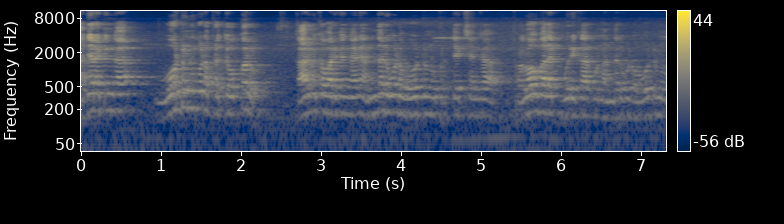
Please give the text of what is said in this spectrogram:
అదే రకంగా ఓటును కూడా ప్రతి ఒక్కరూ కార్మిక వర్గం కానీ అందరూ కూడా ఓటును ప్రత్యక్షంగా ప్రలోభాలకు గురి కాకుండా అందరూ కూడా ఓటును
